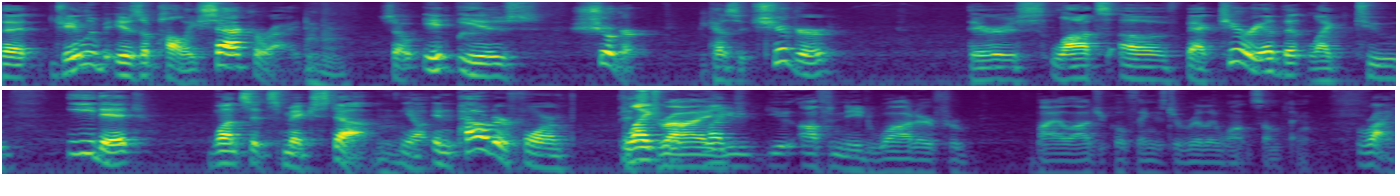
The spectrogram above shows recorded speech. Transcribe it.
that J Lube is a polysaccharide. So it is sugar. Because it's sugar, there's lots of bacteria that like to eat it once it's mixed up. You know, in powder form, It's like dry. like- you, you often need water for biological things to really want something. Right.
